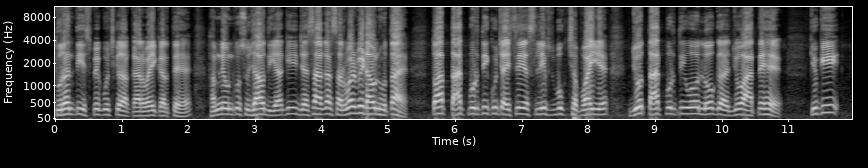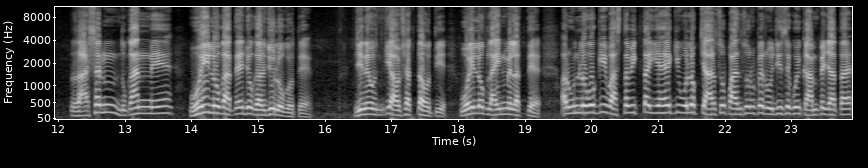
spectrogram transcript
तुरंत ही इस पर कुछ कार्रवाई करते हैं। हमने उनको सुझाव दिया कि जैसा अगर सर्वर भी डाउन होता है तो आप तात्पुरती कुछ ऐसे स्लिप्स बुक छपवाइए। जो तात्पुरती वो लोग जो आते हैं क्योंकि राशन दुकान में वही लोग आते हैं जो गरजू लोग होते हैं, जिन्हें उनकी आवश्यकता होती है। वही लोग लाइन में लगते हैं। और उन लोगों की वास्तविकता यह है कि वो लोग 400-500 रुपए रोजी से कोई काम पे जाता है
